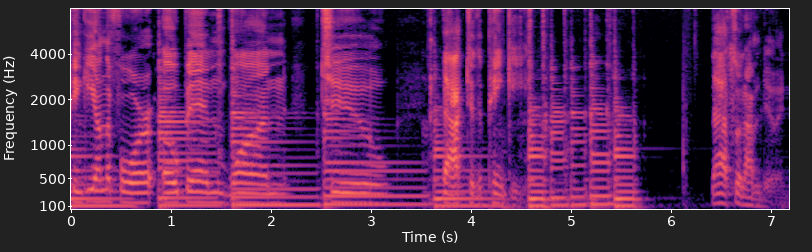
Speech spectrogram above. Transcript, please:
pinky on the four, open one, two, back to the pinky. That's what I'm doing.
